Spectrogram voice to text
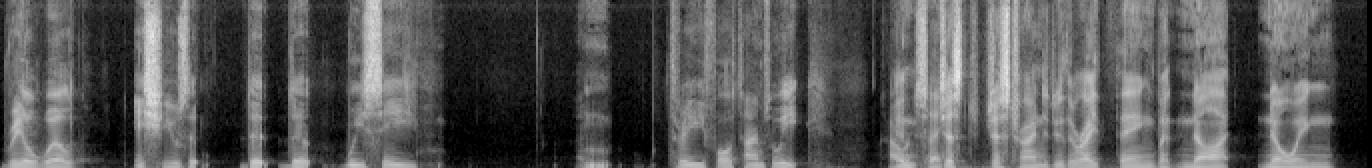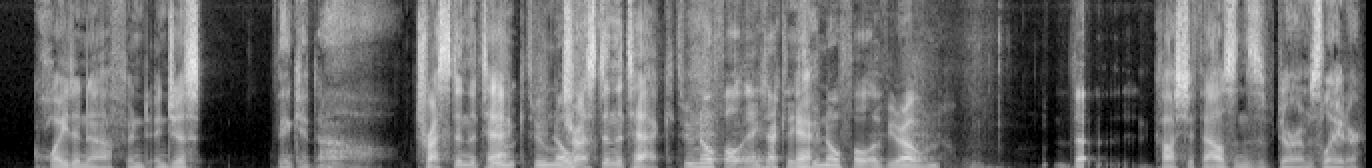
real world issues that that that we see um, three, four times a week. I and would say. just just trying to do the right thing, but not knowing quite enough, and and just thinking, oh, trust in the through, tech, through no trust in the tech. through no fault exactly Yeah. through no fault of your own. That Cost you thousands of dirhams later.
